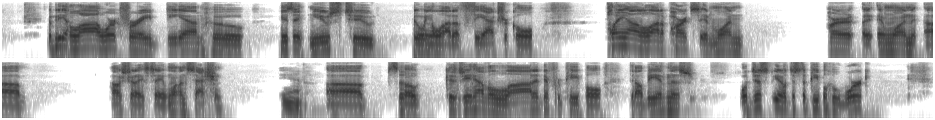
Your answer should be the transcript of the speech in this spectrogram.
it'd be a lot of work for a DM who isn't used to doing a lot of theatrical, playing out a lot of parts in one part in one. Um, how should I say? One session. Yeah. Uh, so, because you have a lot of different people, they'll be in this. Well, just you know, just the people who work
